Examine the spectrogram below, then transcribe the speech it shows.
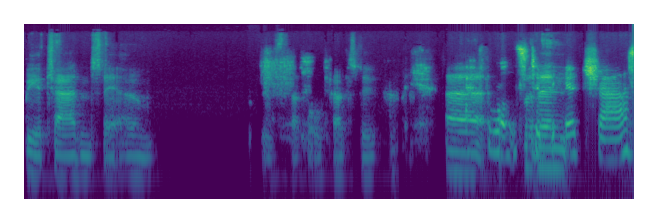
be a Chad and stay at home. Because that's what all Chads do. Uh, Beth wants to be a Chad.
